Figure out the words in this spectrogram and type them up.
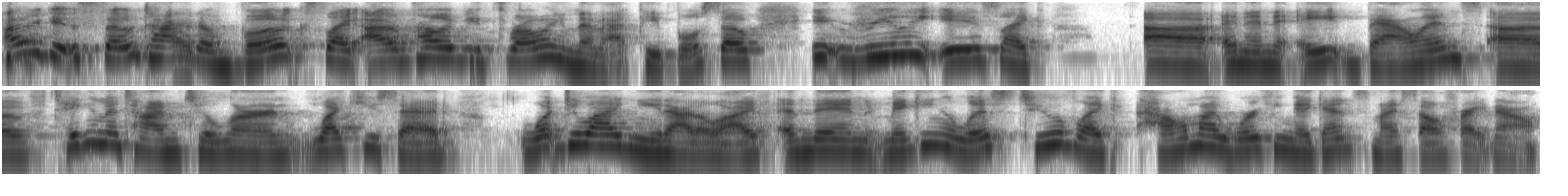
I would get so tired of books. Like, I would probably be throwing them at people. So, it really is like, uh, an innate balance of taking the time to learn, like you said, what do I need out of life? And then making a list too of like, how am I working against myself right now?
